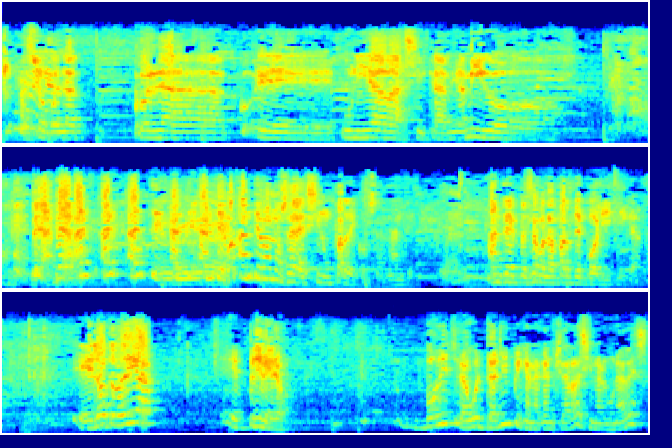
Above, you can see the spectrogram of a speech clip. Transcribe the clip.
¿Qué pasó con la, con la eh, unidad básica, mi amigo? Espera, espera, an- an- antes, antes, antes, antes vamos a decir un par de cosas, antes, antes de empezar con la parte política. El otro día, eh, primero, ¿vos viste la vuelta olímpica en la cancha de Racing alguna vez?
